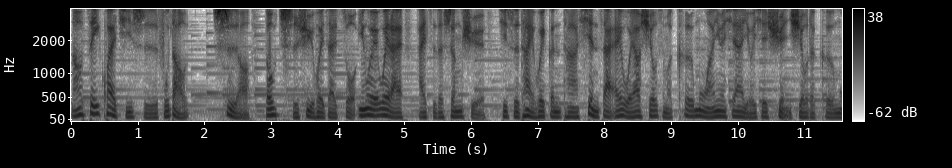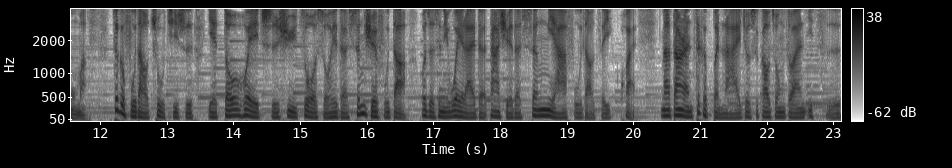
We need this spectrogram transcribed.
然后这一块其实辅导。是哦，都持续会在做，因为未来孩子的升学，其实他也会跟他现在，哎，我要修什么科目啊？因为现在有一些选修的科目嘛。这个辅导处其实也都会持续做所谓的升学辅导，或者是你未来的大学的生涯辅导这一块。那当然，这个本来就是高中端一直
